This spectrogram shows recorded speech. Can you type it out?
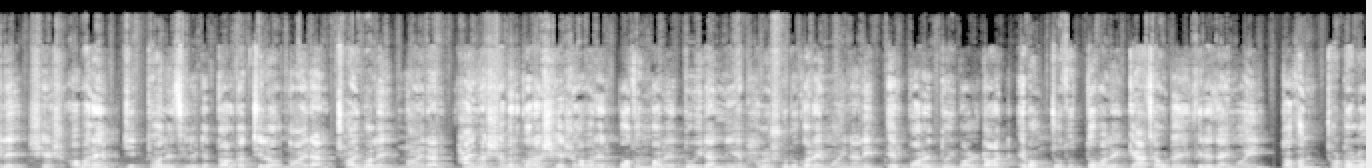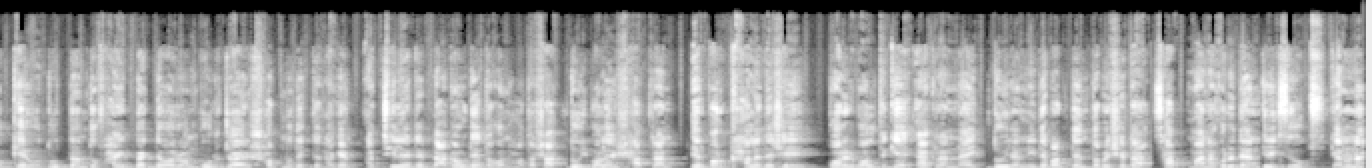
দিলে শেষ ওভারে জিততে হলে সিলেটের দরকার ছিল নয় রান, ছয় বলে নয় রান। ফাইমার সাহেবের করা শেষ ওভারের প্রথম বলে দুই রান নিয়ে ভালো শুরু করে মইন আলী। এর পরের দুই বল ডট এবং চতুর্থ বলে ক্যাচ আউট হয়ে ফিরে যায় মহিন তখন ছোট লক্ষ্যেও দুর্দান্ত ফাইট ব্যাক দেওয়া রংপুর জয়ের স্বপ্ন দেখতে থাকে। আর সিলেটের ডাগ আউটে তখন হতাশা। দুই বলে সাত রান। এরপর খালেদ এসে পরের বল থেকে এক রান নেয়। দুই রান নিতে পারতেন, তবে সেটা সাপ মানা করে দেন ক্রিক্স উক্স কেননা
